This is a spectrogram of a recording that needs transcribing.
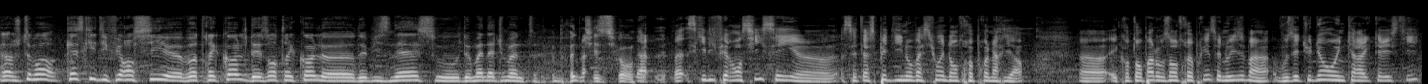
Alors justement, qu'est-ce qui différencie euh, votre école des autres écoles euh, de business ou de management? Bonne question. Bah, bah, ce qui différencie, c'est euh, cet aspect d'innovation et d'entrepreneuriat. Euh, et quand on parle aux entreprises, elles nous disent ben, vos étudiants ont une caractéristique,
